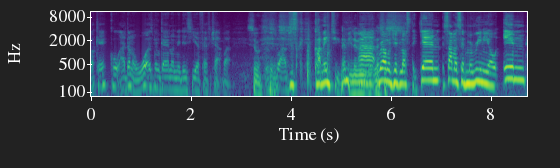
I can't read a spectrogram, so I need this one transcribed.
Okay, cool. I don't know what has been going on in this UFF chat, but so this is what I've just come into. Let me- let me- uh, Real just- Madrid lost again. Someone said Mourinho in.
